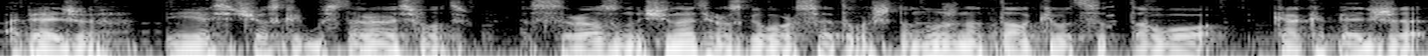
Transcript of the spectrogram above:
Опять же, я сейчас как бы стараюсь вот сразу начинать разговор с этого, что нужно отталкиваться от того, как, опять же,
